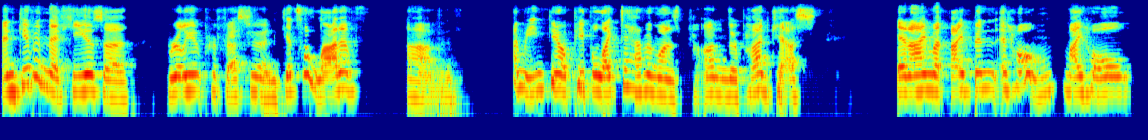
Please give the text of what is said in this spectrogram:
And given that he is a brilliant professor and gets a lot of, um, I mean, you know, people like to have him on his, on their podcasts. And I'm I've been at home my whole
